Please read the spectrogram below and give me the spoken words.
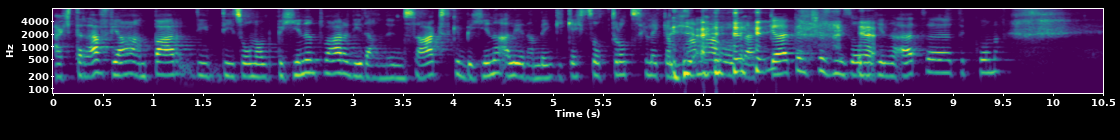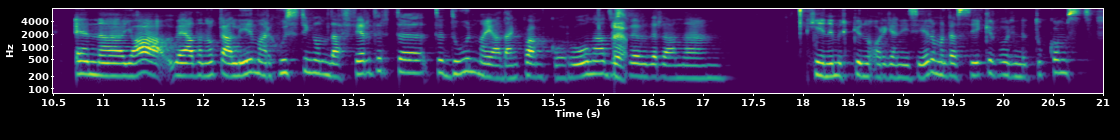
achteraf, ja, een paar die, die zo nog beginnend waren, die dan hun zaakje beginnen. Allee, dan ben ik echt zo trots, gelijk een mama, over dat kuikentjes die zo beginnen uit uh, te komen. En uh, ja, wij hadden ook alleen maar goesting om dat verder te, te doen. Maar ja, dan kwam corona, dus we hebben er dan uh, geen meer kunnen organiseren. Maar dat is zeker voor in de toekomst.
